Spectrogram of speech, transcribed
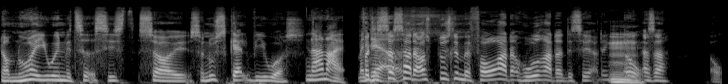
nå, men nu har I jo inviteret sidst, så, øh, så nu skal vi jo også. Nej, nej. Men Fordi det er så, så er der også- også pludselig med forret og hovedret og dessert, ikke? Mm. Altså, Oh,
